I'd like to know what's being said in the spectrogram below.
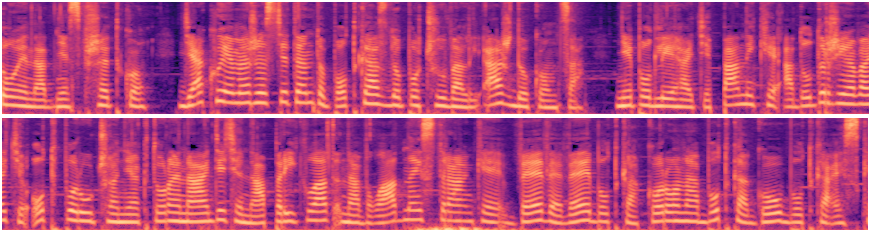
To je na dnes všetko. Ďakujeme, že ste tento podcast dopočúvali až do konca. Nepodliehajte panike a dodržiavajte odporúčania, ktoré nájdete napríklad na vládnej stránke www.korona.go.sk.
